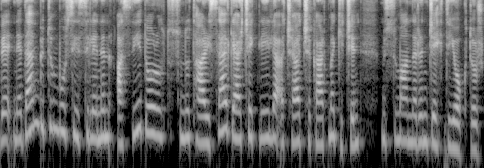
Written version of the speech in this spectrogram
Ve neden bütün bu silsilenin asli doğrultusunu tarihsel gerçekliğiyle açığa çıkartmak için Müslümanların cehdi yoktur.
